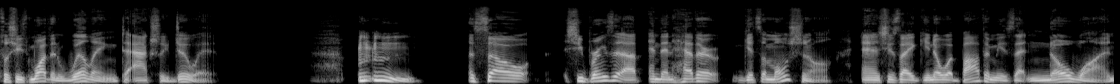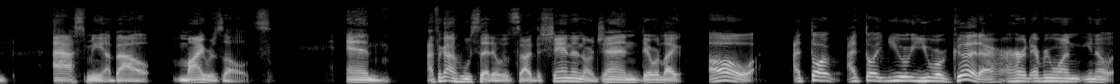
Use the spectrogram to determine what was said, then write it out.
So she's more than willing to actually do it. so she brings it up and then Heather gets emotional and she's like, "You know what bothered me is that no one asked me about my results." And I forgot who said it. it was either Shannon or Jen. They were like, "Oh, I thought I thought you were you were good. I heard everyone, you know,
